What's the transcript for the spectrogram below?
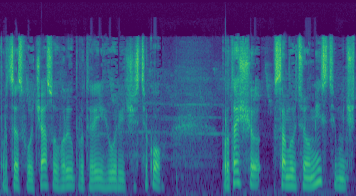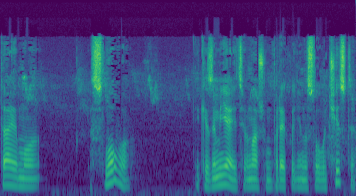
Про це свого часу говорив протерей Георгій Чистяков. Про те, що саме в цьому місці ми читаємо слово, яке заміняється в нашому перекладі на слово чисте,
